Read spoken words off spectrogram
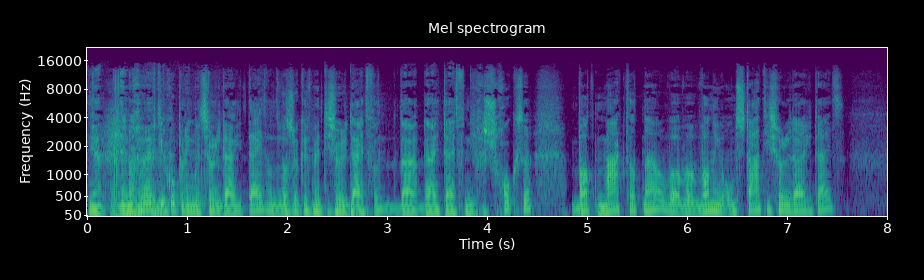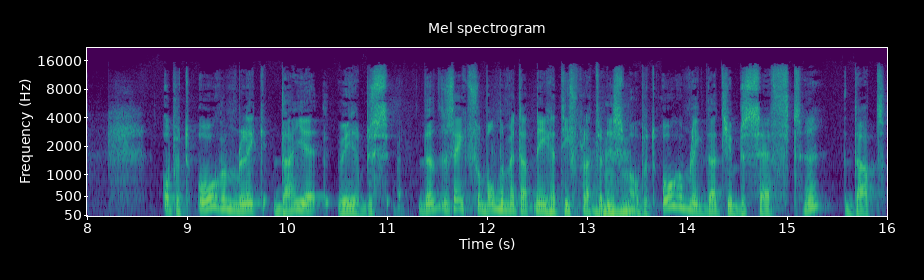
Ja. En nog even die koppeling met solidariteit. Want het was ook even met die solidariteit van, solidariteit van die geschokten. Wat maakt dat nou? Wanneer ontstaat die solidariteit? op het ogenblik dat je weer. Dat is eigenlijk verbonden met dat negatief platonisme. Op het ogenblik dat je beseft hè, dat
